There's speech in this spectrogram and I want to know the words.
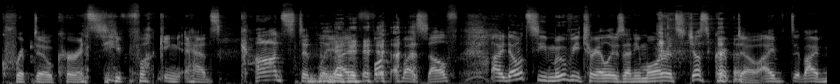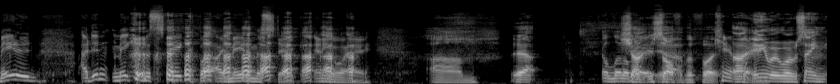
cryptocurrency fucking ads constantly. I fucked myself. I don't see movie trailers anymore. It's just crypto. I I made it. I didn't make a mistake, but I made a mistake anyway. Um, yeah a little shot bit, yourself yeah. in the foot. Uh, anyway, what I was saying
